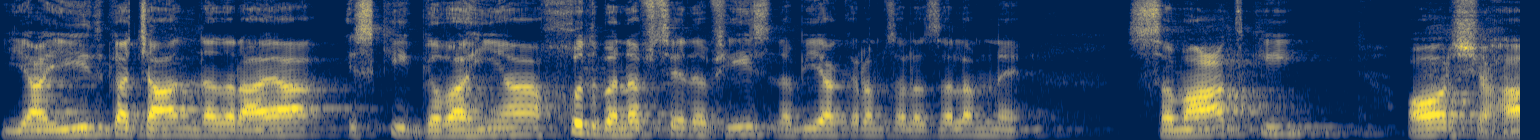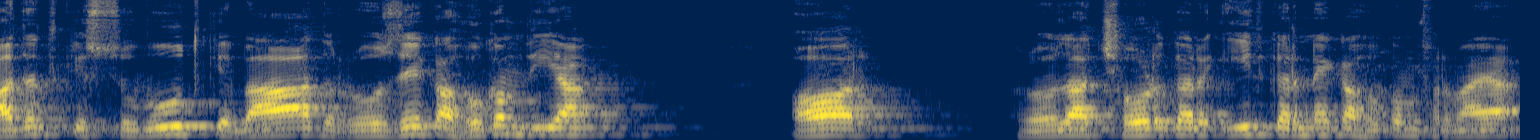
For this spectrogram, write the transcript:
یا عید کا چاند نظر آیا، اس کی گواہیاں خود بنف سے نفیس نبی اکرم صلی اللہ علیہ وسلم نے سماعت کی اور شہادت کے ثبوت کے بعد روزے کا حکم دیا اور روزہ چھوڑ کر عید کرنے کا حکم فرمایا۔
